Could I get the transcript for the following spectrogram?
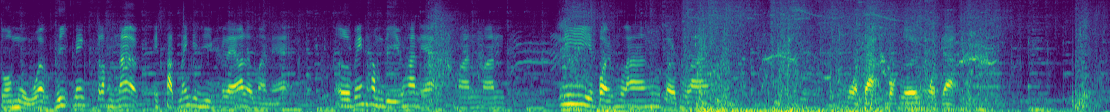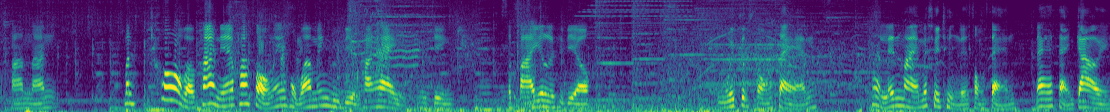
ตัวหมูแบบเฮ้ยแม่งเราทำหน้าแบบไอสัตว์แม่งจะยิงไปแล้วอะไรมาเนี้ยเออแม่งทำดีภาคเนี้ยมันมันนี่ปล่อยพลังปล่อยพลัง หมดอะบอกเลยหมดอะตามนั้น มันชอบแบบภาคเนี้ยภาคสองแม่งผมว่าแม่งดูดีกว่าภาคแรกอีกจริงๆสไปค์กันเลยทีเดียวอุ้ยเกือบสองแสนถ้าเล่นไม้ไม่เคยถึงเลยสองแสนได้แค่แสนเก้าเอง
